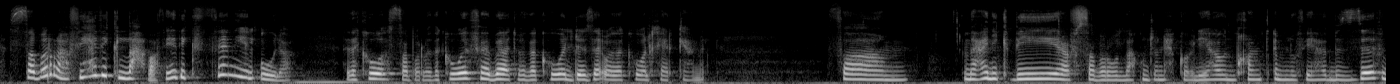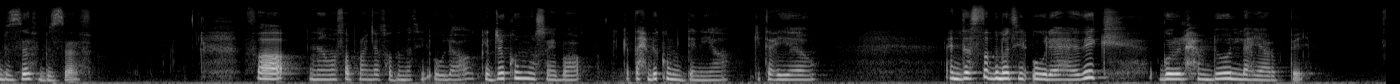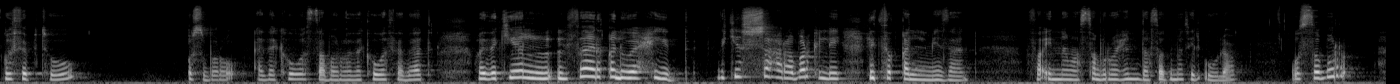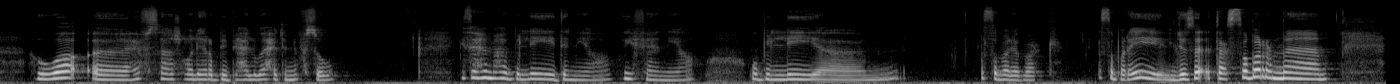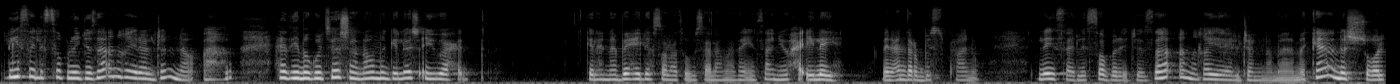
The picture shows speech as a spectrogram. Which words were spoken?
الصبر في هذيك اللحظة في هذيك الثانية الأولى. هذاك هو الصبر وذاك هو الثبات وذاك هو الجزاء وذاك هو الخير كامل. ف معاني كبيرة في الصبر والله كنت نحكوا عليها ونبقاو نتأملوا فيها بزاف بزاف بزاف. فإنما صبر عند الصدمة الأولى. كتجيكم مصيبة كطيح بكم الدنيا كتعياو عند الصدمة الأولى هذيك قولوا الحمد لله يا ربي. وثبتوا اصبروا. هذاك هو الصبر وهذاك هو الثبات وهذاك هي الفارق الوحيد. ذيك الشعرة برك اللي اللي تثقل الميزان. فإنما الصبر عند الصدمة الأولى. والصبر هو آه، عفسة شغل يربي بها الواحد نفسه. يفهمها باللي دنيا وهي فانية وباللي الصبر يا برك. صبري الجزاء تاع الصبر ما ليس للصبر جزاء غير الجنة. هذه ما قلتهاش أنا وما قالهاش أي واحد. قالها النبي عليه الصلاة والسلام. هذا إنسان يوحى إليه من عند ربي سبحانه. ليس للصبر جزاء غير الجنة. ما كان الشغل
